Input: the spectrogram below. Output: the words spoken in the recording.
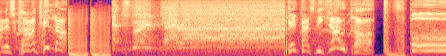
Alles klar, Kinder? Extreme Terror! Geht das nicht lauter? Oh!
